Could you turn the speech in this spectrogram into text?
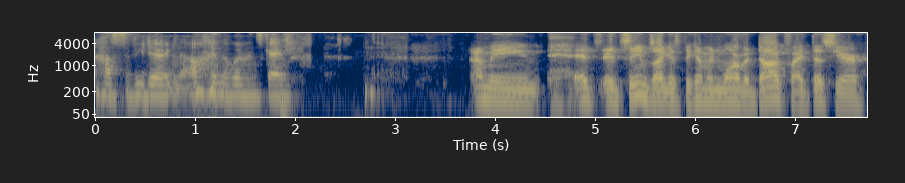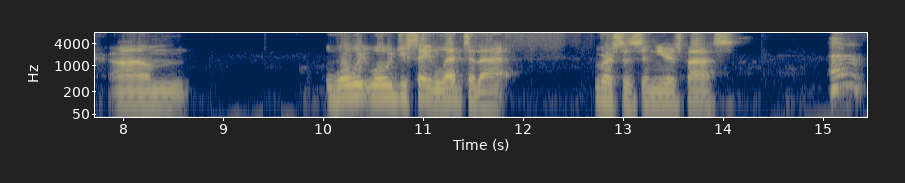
has to be doing now in the women's game. I mean, it it seems like it's becoming more of a dogfight this year. Um, what would what would you say led to that versus in years past? Um,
